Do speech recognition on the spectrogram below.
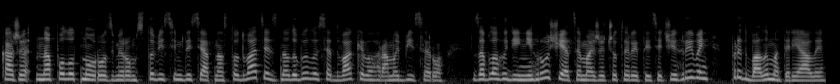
Каже, на полотно розміром 180 на 120 знадобилося 2 кілограми бісеру. За благодійні гроші, а це майже 4 тисячі гривень, придбали матеріали.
